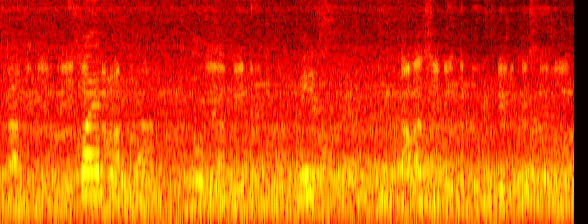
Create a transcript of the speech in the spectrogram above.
starting basic normal இல்லை மீட்ரு கலர் ஷீட் வந்து டூ ஃபிஃப்டி ருபீஸ் வரும்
